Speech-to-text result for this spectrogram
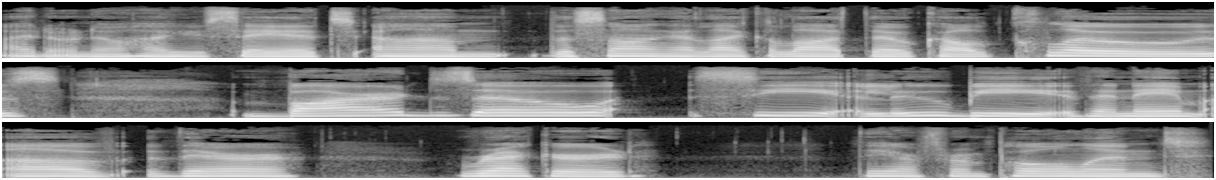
I don't know how you say it. Um, the song I like a lot, though, called Close. Bardzo C. Lubi, the name of their record. They are from Poland.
